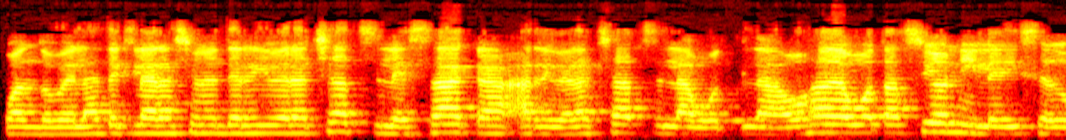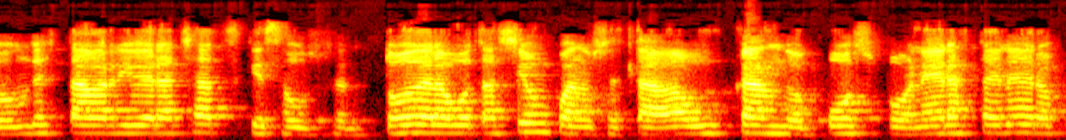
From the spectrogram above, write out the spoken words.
cuando ve las declaraciones de Rivera Chats, le saca a Rivera Chats la, hoja de votación y le dice dónde estaba Rivera Chats, que se ausentó de la votación cuando se estaba buscando posponer hasta enero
